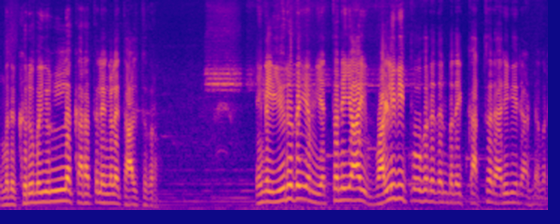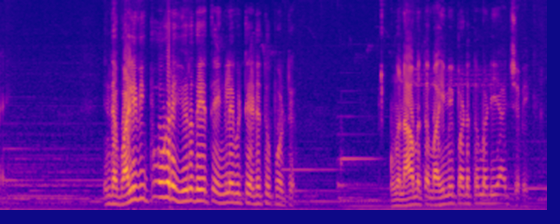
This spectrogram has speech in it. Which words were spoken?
உமது கிருபையுள்ள கரத்தில் எங்களை தாழ்த்துகிறோம். எங்கள் இருதயம் எத்தனையாய் வழுவி போகிறது என்பதை கர்த்தர் அறிவீர் ஆண்டவரே. இந்த வழுவி போகிற இருதயத்தை எங்களை விட்டு எடுத்து போட்டு உங்க நாமத்தை மகிமைப்படுத்தும்படியா ஜெபிக்கிறோம்.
